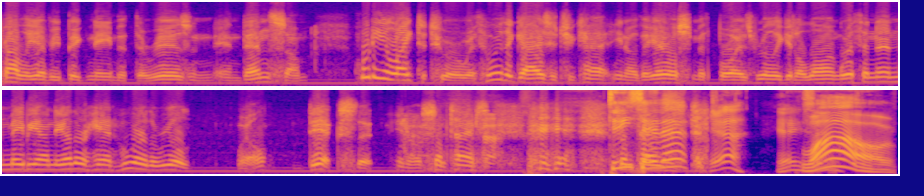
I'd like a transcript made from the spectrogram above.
probably every big name that there is, and, and then some. Who do you like to tour with? Who are the guys that you kind of you know the Aerosmith boys really get along with? And then maybe on the other hand, who are the real well dicks that you know sometimes? Did he say that? Yeah. Yeah. he said it. Wow,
